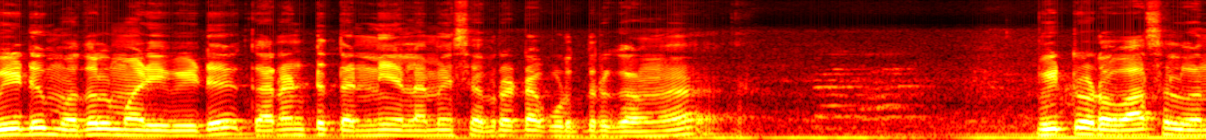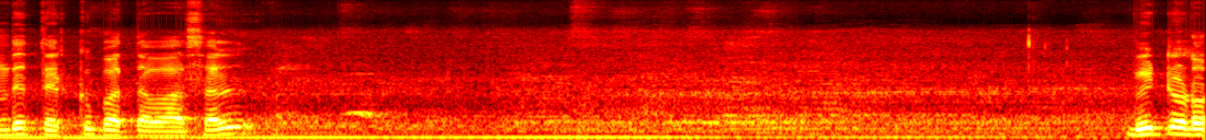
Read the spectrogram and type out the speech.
வீடு முதல் மாடி வீடு கரண்ட்டு தண்ணி எல்லாமே செப்பரேட்டாக கொடுத்துருக்காங்க. வீட்டோட வாசல் வந்து தெற்கு பார்த்த வாசல். வீட்டோட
